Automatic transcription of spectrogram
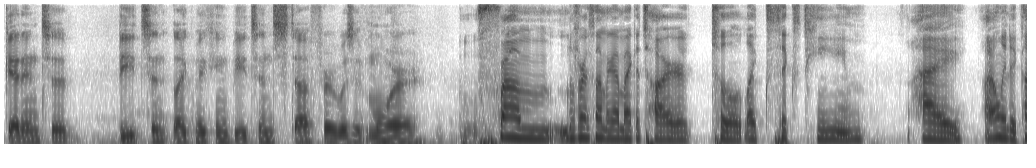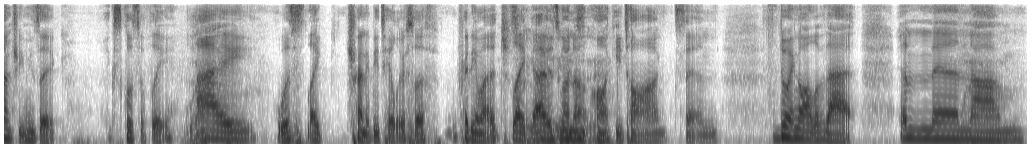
get into beats and like making beats and stuff, or was it more? from the first time I got my guitar till like 16, I I only did country music exclusively. I was like trying to be Taylor Swift pretty much. like I was going to honky tonks and doing all of that. And then um,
